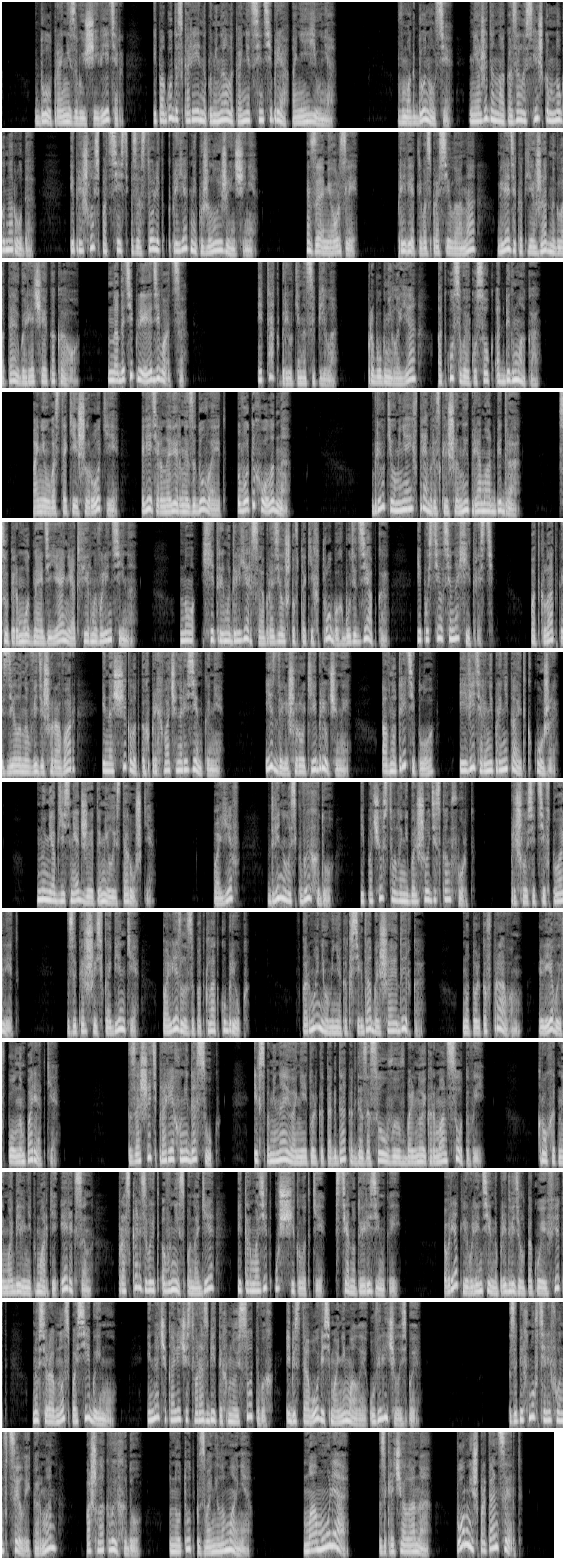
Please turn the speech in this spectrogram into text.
Дул пронизывающий ветер, и погода скорее напоминала конец сентября, а не июня. В Макдоналдсе неожиданно оказалось слишком много народа, и пришлось подсесть за столик к приятной пожилой женщине. «Замерзли?» — приветливо спросила она, глядя, как я жадно глотаю горячее какао. «Надо теплее одеваться». «И так брюки нацепила», — пробубнила я, откусывая кусок от бигмака. «Они у вас такие широкие, ветер, наверное, задувает, вот и холодно». Брюки у меня и впрямь расклешены прямо от бедра. супермодное одеяние от фирмы «Валентина». Но хитрый модельер сообразил, что в таких трубах будет зябко, и пустился на хитрость. Подкладка сделана в виде шаровар и на щиколотках прихвачена резинками. Издали широкие брючины, а внутри тепло, и ветер не проникает к коже. Но не объяснять же это милой старушке. Поев, двинулась к выходу и почувствовала небольшой дискомфорт. Пришлось идти в туалет. Запершись в кабинке, полезла за подкладку брюк. В кармане у меня, как всегда, большая дырка. Но только в правом, левый в полном порядке. Зашить прореху не досуг, и вспоминаю о ней только тогда, когда засовываю в больной карман сотовый. Крохотный мобильник марки Ericsson проскальзывает вниз по ноге и тормозит у щиколотки, стянутой резинкой. Вряд ли Валентина предвидел такой эффект, но все равно спасибо ему. Иначе количество разбитых мной сотовых и без того весьма немалое увеличилось бы. Запихнув телефон в целый карман, пошла к выходу, но тут позвонила Маня. «Мамуля!» — закричала она. «Помнишь про концерт?»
